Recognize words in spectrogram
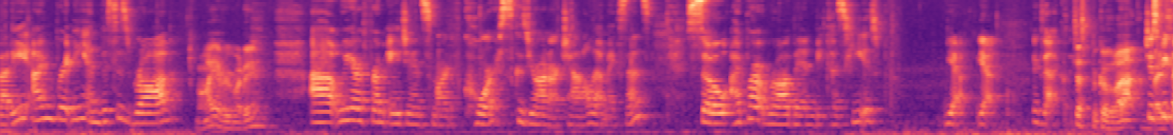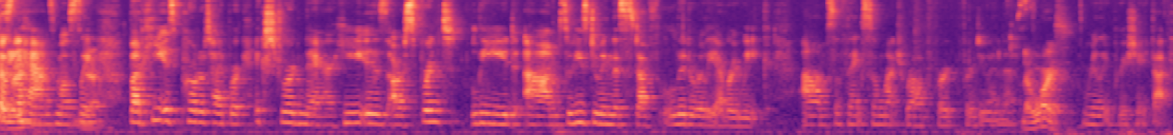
Everybody. I'm Brittany and this is Rob. Hi everybody. Uh, we are from AJ and Smart, of course, because you're on our channel. That makes sense. So I brought Rob in because he is, yeah, yeah, exactly. Just because of that. Just because of the hands mostly. Yeah. But he is prototyper extraordinaire. He is our sprint lead. Um, so he's doing this stuff literally every week. Um, so thanks so much, Rob, for, for doing this. No worries. Really appreciate that.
